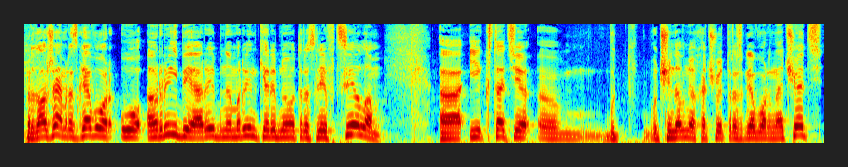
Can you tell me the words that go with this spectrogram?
Продолжаем разговор о рыбе, о рыбном рынке, рыбной отрасли в целом. А, и, кстати, э, вот очень давно я хочу этот разговор начать.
